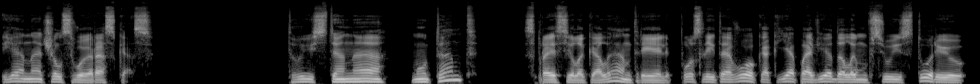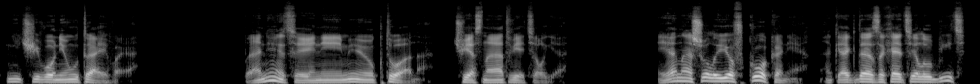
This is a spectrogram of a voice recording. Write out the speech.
я начал свой рассказ. «То есть она мутант?» — спросила Калантриэль после того, как я поведал им всю историю, ничего не утаивая. «Понятия не имею, кто она», — честно ответил я. Я нашел ее в коконе, а когда захотел убить,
